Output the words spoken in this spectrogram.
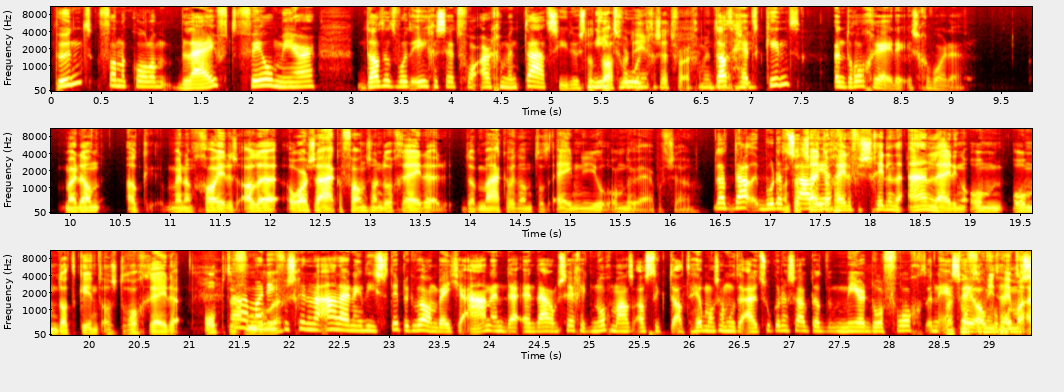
punt van de column blijft veel meer dat het wordt ingezet voor argumentatie. Dus Dat niet hoe wordt ingezet voor argumentatie? dat het kind een drogreden is geworden. Maar dan, ook, maar dan gooi je dus alle oorzaken van zo'n drogreden, dat maken we dan tot één nieuw onderwerp of zo. Dat, dat, hoe dat Want dat zijn je... toch hele verschillende aanleidingen om, om dat kind als drogreden op te Ja, voeren. maar die verschillende aanleidingen die stip ik wel een beetje aan. En, da- en daarom zeg ik nogmaals, als ik dat helemaal zou moeten uitzoeken, dan zou ik dat meer doorvrocht een Maar het essay hoeft toch over niet helemaal moeten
